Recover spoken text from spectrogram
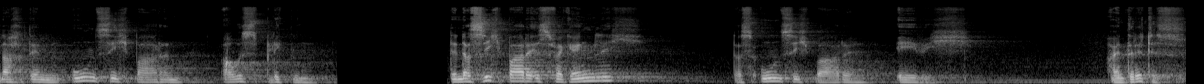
nach dem Unsichtbaren ausblicken. Denn das Sichtbare ist vergänglich, das Unsichtbare ewig. Ein drittes.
